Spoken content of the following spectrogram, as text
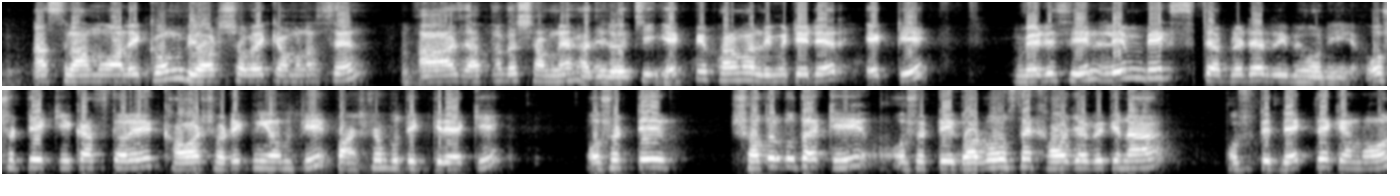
আসসালামু আলাইকুম ভিউয়ার সবাই কেমন আছেন? আজ আপনাদের সামনে হাজির হয়েছি একটি ফার্মা লিমিটেডের একটি মেডিসিন লিম্বিক্স ট্যাবলেটের রিভিউ নিয়ে। ওষুধটি কি কাজ করে? খাওয়ার সঠিক নিয়ম কি? পার্শ্ব প্রতিক্রিয়া কি? ওষুধটির সতর্কতা কি? ওষুধটি গর্ভাবস্থায় খাওয়া যাবে কিনা? ওষুধটি দেখতে কেমন?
